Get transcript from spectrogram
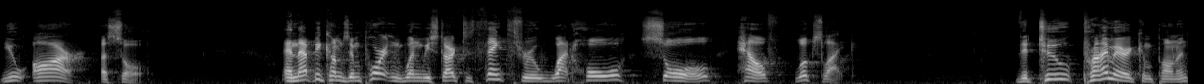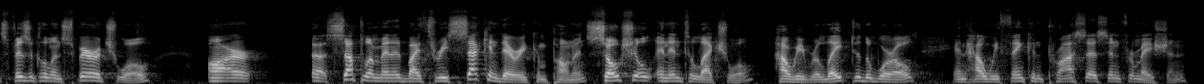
you are a soul. And that becomes important when we start to think through what whole soul health looks like. The two primary components, physical and spiritual, are uh, supplemented by three secondary components social and intellectual, how we relate to the world and how we think and process information.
